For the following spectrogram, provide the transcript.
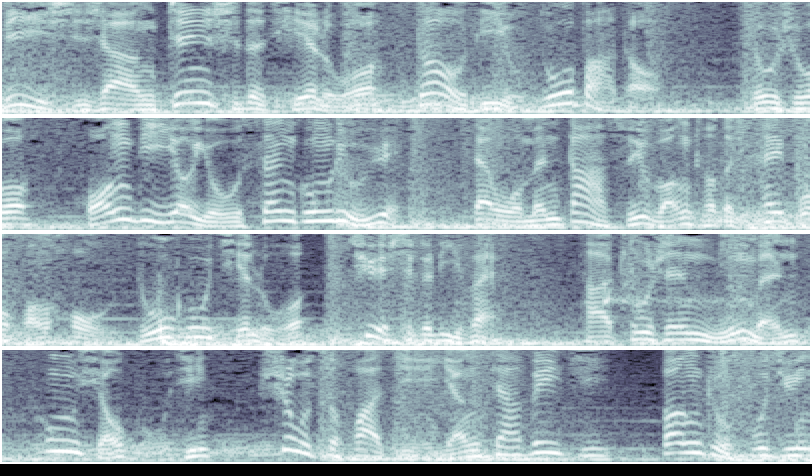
历史上真实的伽罗到底有多霸道？都说皇帝要有三宫六院，但我们大隋王朝的开国皇后独孤伽罗却是个例外。她出身名门，通晓古今，数次化解杨家危机，帮助夫君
